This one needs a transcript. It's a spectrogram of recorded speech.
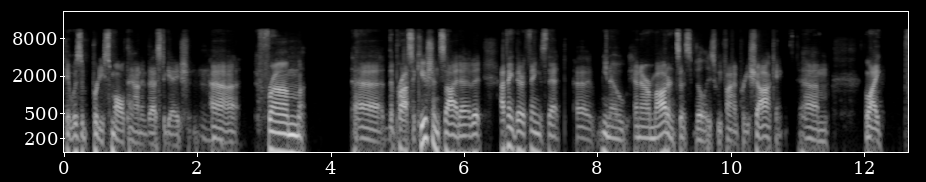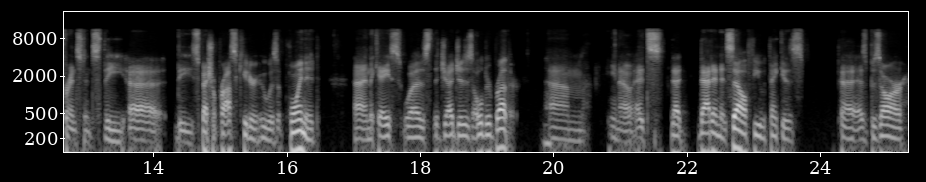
it was a pretty small town investigation Mhm. uh, from uh, the prosecution side of it, I think there are things that uh, you know in our modern sensibilities we find pretty shocking. Um, like, for instance, the uh, the special prosecutor who was appointed uh, in the case was the judge's older brother. Um, you know, it's that that in itself you would think is uh, as bizarre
